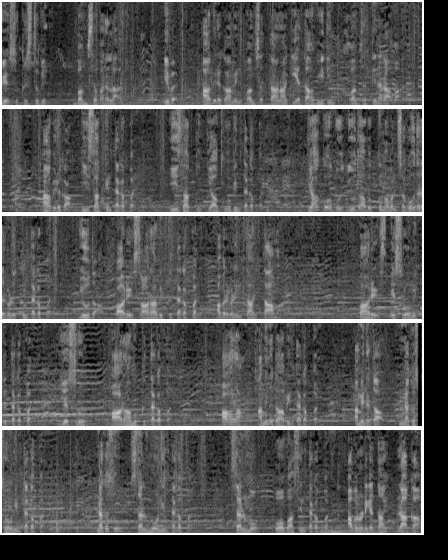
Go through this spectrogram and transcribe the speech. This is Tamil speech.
இயேசு கிறிஸ்துவின் வம்ச வரலாறு. இவர் ஆபிரகாமின் வம்சத்தானாகிய தாவீதின் வம்சத்தினராவார். ஆபிரகாம் ஈசாக்கின் தகப்பன் ஈசாக்கு யாக்கோபின் தகப்பன் யாக்கோபு யூதாவுக்கும் அவன் சகோதரர்களுக்கும் தகப்பன் யூதா பாரே சாராவிற்கு தகப்பன் அவர்களின் தாய் தாமார். பாரேஸ் எஸ்ரோமிக்கு தகப்பன் எஸ்ரோ ஆராமுக்கு தகப்பன் ஆறாம் அமினதாவின் தகப்பன். அமினதா நகசோனின் தகப்பன். நகசோன் சல்மோனின் தகப்பன். சல்மோன் ஓவாசின் தகப்பன். அவனுடைய தாய் ராகா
